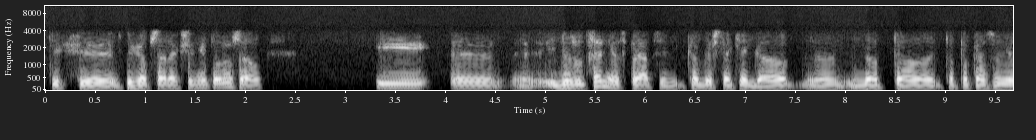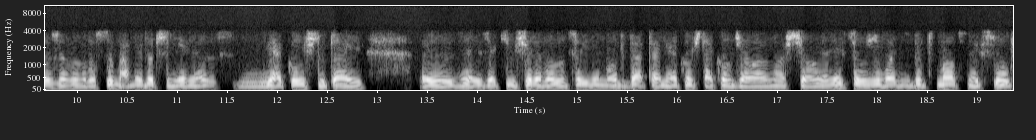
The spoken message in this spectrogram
w tych, w tych obszarach się nie poruszał. I i wyrzucenie z pracy kogoś takiego, no to, to pokazuje, że po prostu mamy do czynienia z jakąś tutaj, z, z jakimś rewolucyjnym odwetem, jakąś taką działalnością. Ja nie chcę używać zbyt mocnych słów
